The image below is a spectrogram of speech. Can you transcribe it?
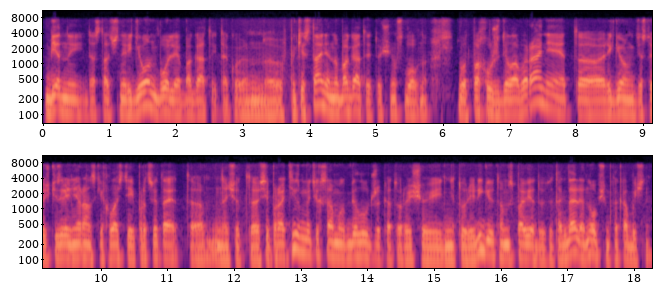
бедный достаточно регион, более богатый такой он в Пакистане, но богатый это очень условно. Вот, похуже дела в Иране. Это регион, где с точки зрения иранских властей процветает значит, сепаратизм этих самых самых Белуджи, которые еще и не ту религию там исповедуют и так далее. Ну, в общем, как обычно.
